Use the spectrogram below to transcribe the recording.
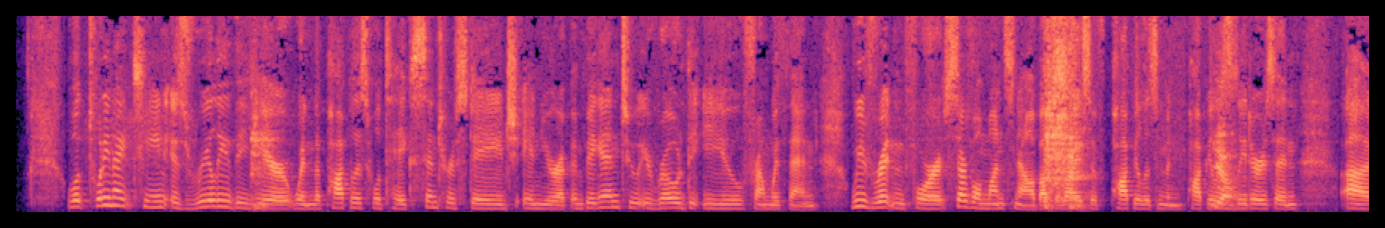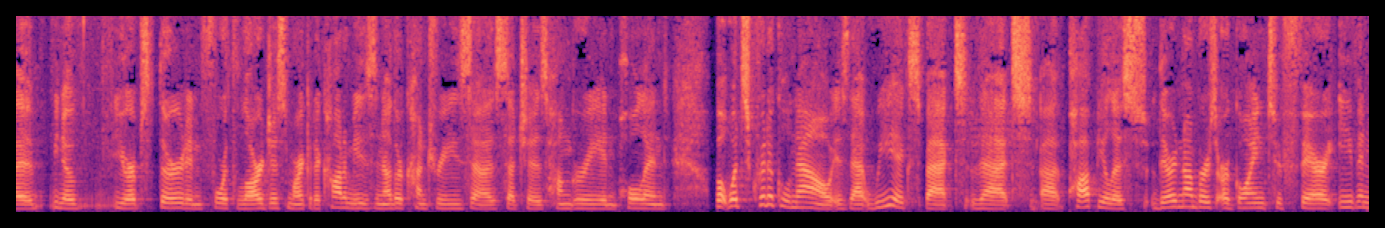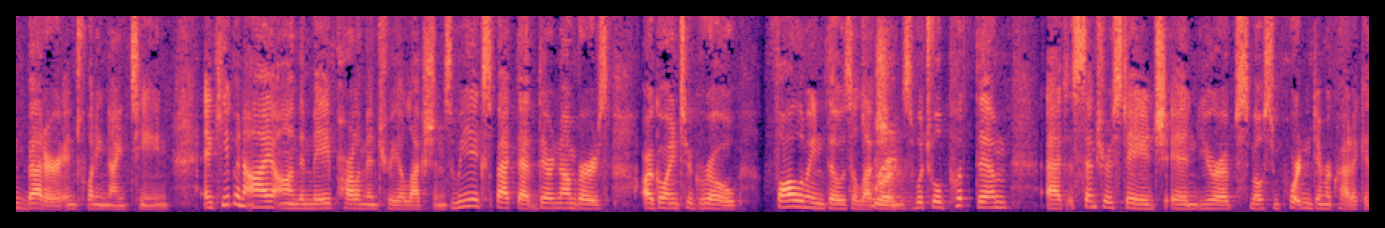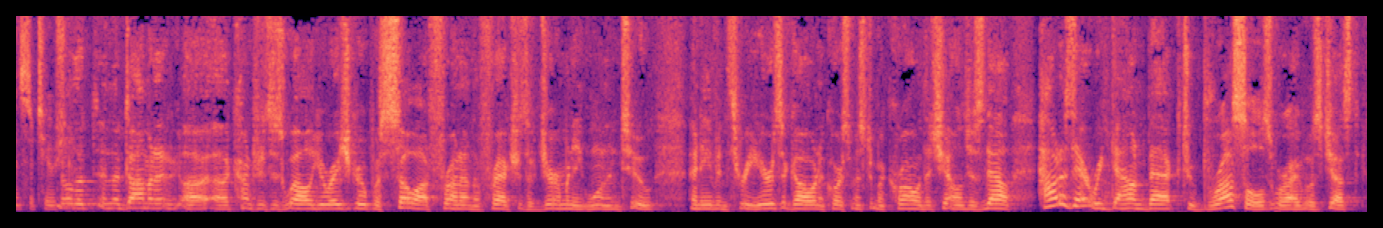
Well, 2019 is really the year when the populists will take center stage in Europe and begin to erode the EU from within. We've written for several months now about the rise of populism and populist Yeah. leaders and uh, you know, Europe's third and fourth largest market economies and other countries uh, such as Hungary and Poland. But what's critical now is that we expect that uh, populists, their numbers are going to fare even better in 2019. And keep an eye on the May parliamentary elections. We expect that their numbers are going to grow following those elections, Right. which will put them at center stage in Europe's most important democratic institution. No, the, in the dominant uh, uh, countries as well, Eurasia Group was so out front on the fractures of Germany one and two, and even three years ago. And of course, Mr. Macron with the challenges now. How does that redound back to Brussels, where I was just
